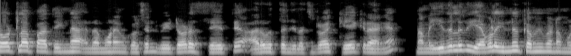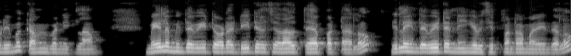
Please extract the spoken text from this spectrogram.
டோட்டலாக பார்த்தீங்கன்னா, இந்த 3 1/4 வீட்டோட சேர்த்து அறுபத்தஞ்சு லட்சம் ரூபா கேட்குறாங்க. நம்ம இதுலேருந்து எவ்வளோ இன்னும் கம்மி பண்ண முடியுமோ கம்மி பண்ணிக்கலாம். மேலும் இந்த வீட்டோட டீட்டெயில்ஸ் ஏதாவது தேவைப்பட்டாலோ, இல்லை இந்த வீட்டை நீங்கள் விசிட் பண்ணுற மாதிரி இருந்தாலோ,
